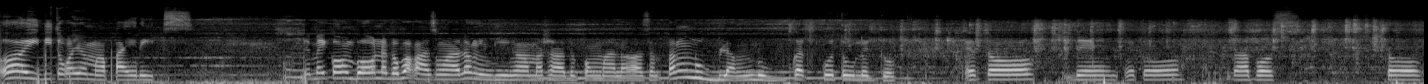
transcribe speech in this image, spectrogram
Oy, dito kayo mga pirates. Di may combo ako nagawa kaso nga lang hindi nga masyado pang malakasan. Pang noob lang, noob kat ko tulad ko. Ito, then ito, tapos ito,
